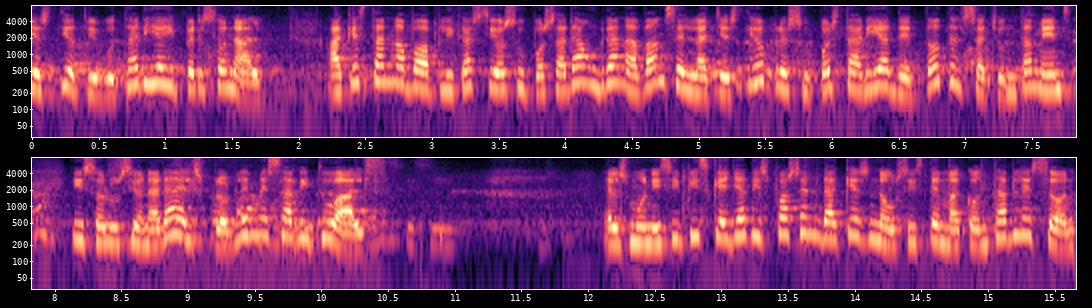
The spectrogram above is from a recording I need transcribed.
gestió tributària i personal. Aquesta nova aplicació suposarà un gran avanç en la gestió pressupostària de tots els ajuntaments i solucionarà els problemes habituals. Els municipis que ja disposen d'aquest nou sistema comptable són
